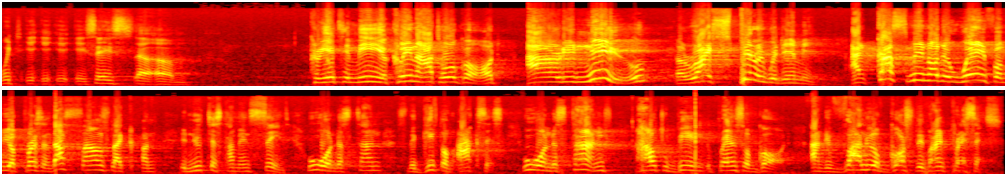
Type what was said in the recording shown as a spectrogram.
which it, it, it says, uh, um, creating me a clean heart, O God, and renew a right spirit within me, and cast me not away from your presence. That sounds like an a New Testament saint who understands the gift of access, who understands how to be in the presence of God and the value of God's divine presence,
